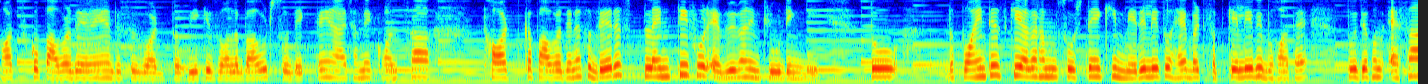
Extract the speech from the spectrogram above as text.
थॉट्स को पावर दे रहे हैं। This is what the week is all about so देखते हैं आज हमें कौन सा थॉट का पावर देना। So there is plenty for everyone including me तो द पॉइंट इज़ कि अगर हम सोचते हैं कि मेरे लिए तो है बट सबके लिए भी बहुत है तो जब हम ऐसा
